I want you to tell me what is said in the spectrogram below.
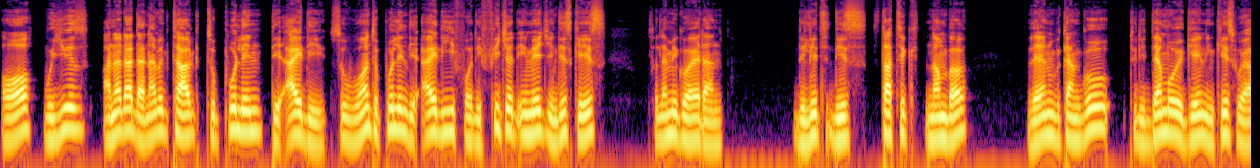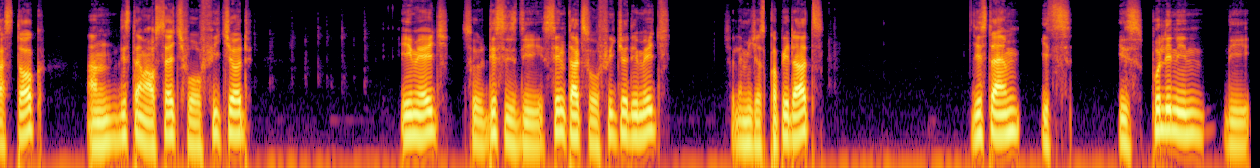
or we use another dynamic tag to pull in the ID. So we want to pull in the ID for the featured image in this case. So let me go ahead and delete this static number. Then we can go to the demo again in case we are stuck. And this time I'll search for featured image. So this is the syntax for featured image. So let me just copy that. This time it's is pulling in the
